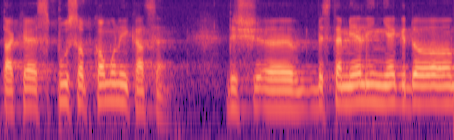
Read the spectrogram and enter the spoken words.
také způsob komunikace. Když eh, byste měli někdo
